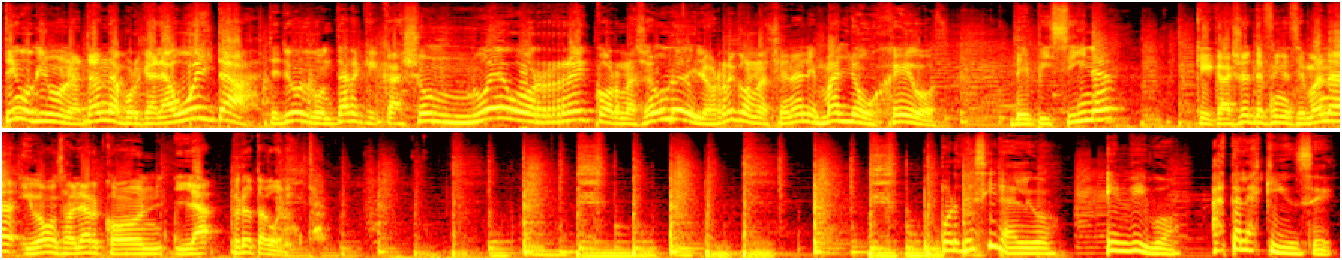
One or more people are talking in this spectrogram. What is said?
Tengo que irme a una tanda porque a la vuelta te tengo que contar que cayó un nuevo récord nacional, uno de los récords nacionales más longevos de piscina que cayó este fin de semana y vamos a hablar con la protagonista. Por decir algo, en vivo, hasta las 15,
